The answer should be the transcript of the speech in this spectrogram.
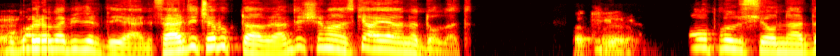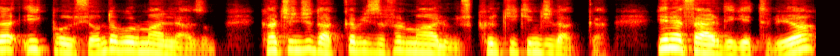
Bu Evet. gol olabilirdi yani. Ferdi çabuk davrandı. Şimanski ayağına doladı. Katılıyorum. O pozisyonlarda ilk pozisyonda vurman lazım. Kaçıncı dakika? 1-0 mağlubuz. 42. dakika. Yine Ferdi getiriyor.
